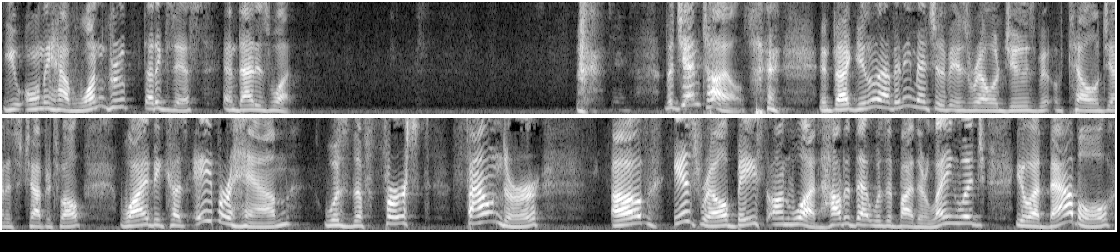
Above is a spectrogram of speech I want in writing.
you only have one group that exists, and that is what? The Gentiles. In fact, you don't have any mention of Israel or Jews until Genesis chapter 12. Why? Because Abraham was the first founder of Israel based on what? How did that, was it by their language? You know, at Babel,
